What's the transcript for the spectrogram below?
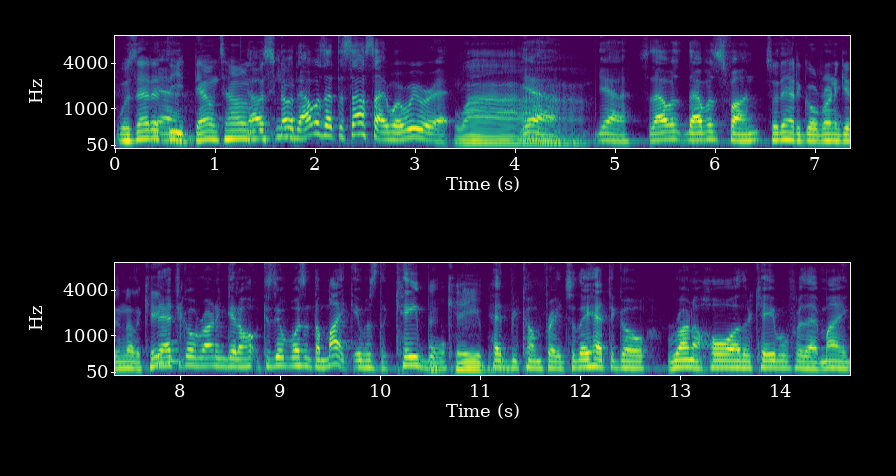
was that at the downtown? That was, no, that was at the south side where we were at. Wow. Yeah, yeah. So that was that was fun. So they had to go run and get another cable. They had to go run and get a because it wasn't the mic; it was the cable. The cable. had become frayed, so they had to go run a whole other cable for that mic.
